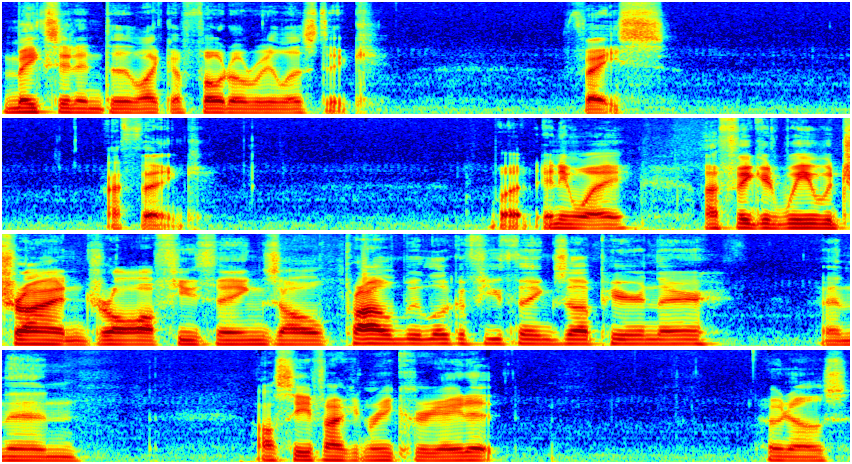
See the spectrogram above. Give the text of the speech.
makes it into like a photorealistic face. I think. But anyway, I figured we would try and draw a few things. I'll probably look a few things up here and there, and then I'll see if I can recreate it. Who knows?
